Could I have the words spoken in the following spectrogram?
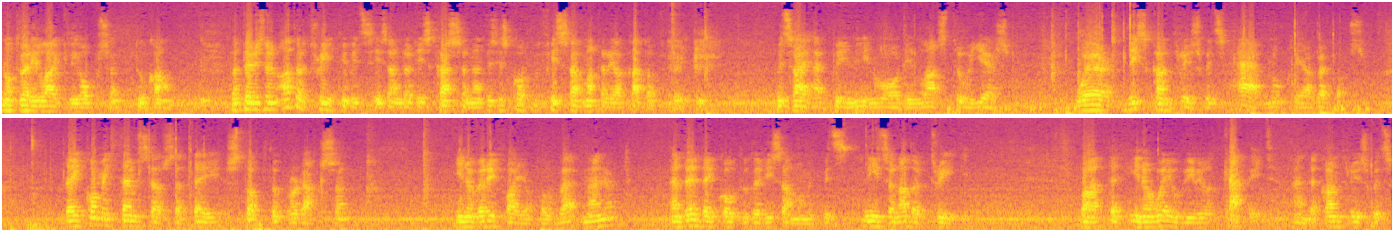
not very likely option to come. But there is another treaty which is under discussion, and this is called Fissile Material Cutoff Treaty, which I have been involved in last two years, where these countries which have nuclear weapons, they commit themselves that they stop the production in a verifiable manner, and then they go to the disarmament, which needs another treaty. But uh, in a way, we will cap it, and the countries which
